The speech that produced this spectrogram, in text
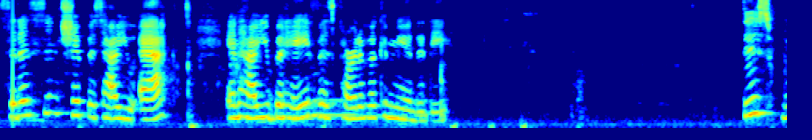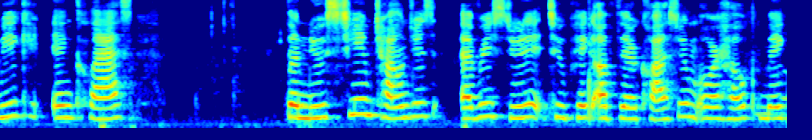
Citizenship is how you act and how you behave as part of a community. This week in class, the news team challenges every student to pick up their classroom or help make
